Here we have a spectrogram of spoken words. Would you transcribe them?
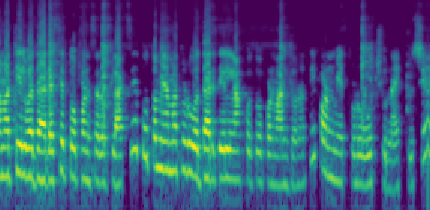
આમાં તેલ વધારે છે તો પણ સરસ લાગશે. તો તમે આમાં થોડું વધારે તેલ નાખો તો પણ વાંધો નથી, પણ મેં થોડું ઓછું નાખ્યું છે.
